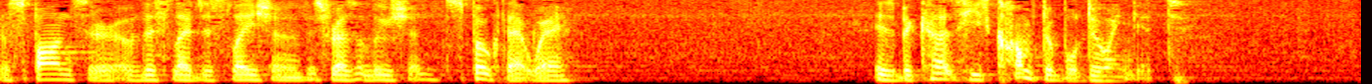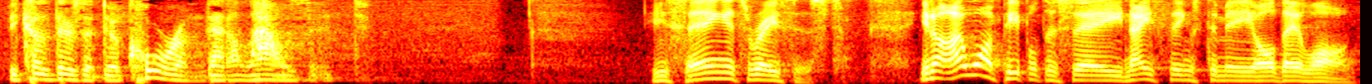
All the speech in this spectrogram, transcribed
the sponsor of this legislation, of this resolution, spoke that way is because he's comfortable doing it. Because there's a decorum that allows it. He's saying it's racist. You know, I want people to say nice things to me all day long.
